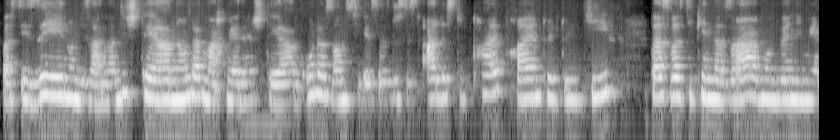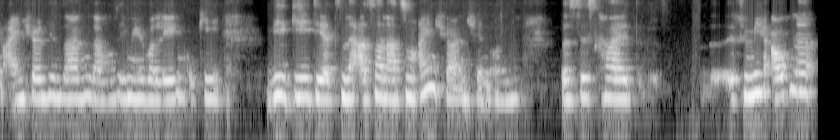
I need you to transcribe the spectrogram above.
was die sehen und die sagen dann die Sterne und dann machen wir den Stern oder sonstiges. Also das ist alles total frei und intuitiv, das, was die Kinder sagen. Und wenn die mir ein Einhörnchen sagen, dann muss ich mir überlegen, okay, wie geht jetzt eine Asana zum Einhörnchen? Und das ist halt für mich auch eine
